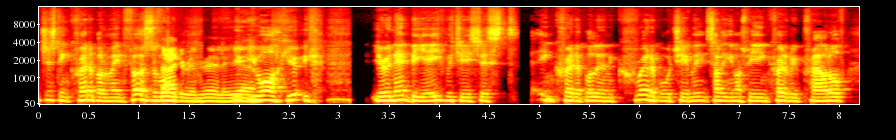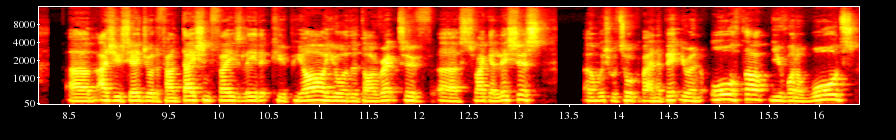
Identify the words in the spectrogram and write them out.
just incredible. I mean, first of all, Staggering, really. you, Yeah. you are you, you're an MBE, which is just incredible, an incredible achievement, something you must be incredibly proud of. Um, as you said, you're the foundation phase lead at QPR. You're the director of uh, Swaggerlicious, um, which we'll talk about in a bit. You're an author. You've won awards.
